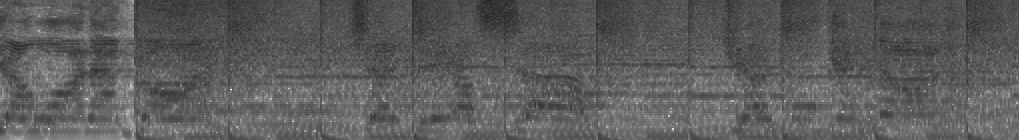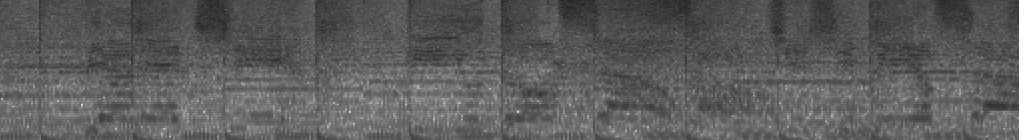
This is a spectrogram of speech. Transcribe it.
영원한 건 절대 없어. 결국엔 넌 변했지. 이유도 없어. 없어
